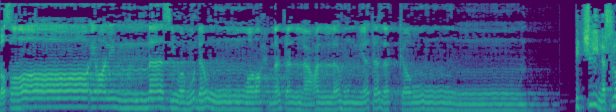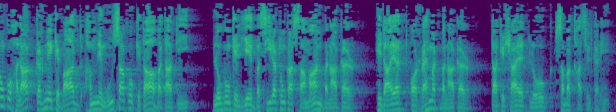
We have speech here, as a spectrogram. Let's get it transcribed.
بَصَائِرَ لِلنَّاسِ وَهُدًى وَرَحْمَةً لَّعَلَّهُمْ يَتَذَكَّرُونَ. پچھلی نسلوں کو ہلاک کرنے کے بعد ہم نے موسا کو کتاب عطا کی، لوگوں کے لیے بصیرتوں کا سامان بنا کر ہدایت اور رحمت بنا کر تاکہ شاید لوگ سبق حاصل کریں۔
